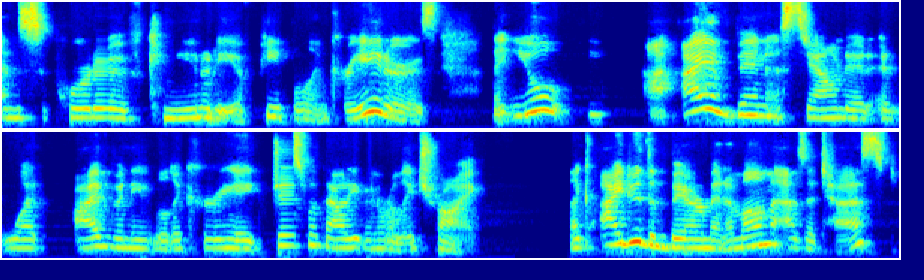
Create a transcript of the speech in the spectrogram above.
and supportive community of people and creators that you'll I, I have been astounded at what I've been able to create just without even really trying. Like I do the bare minimum as a test,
